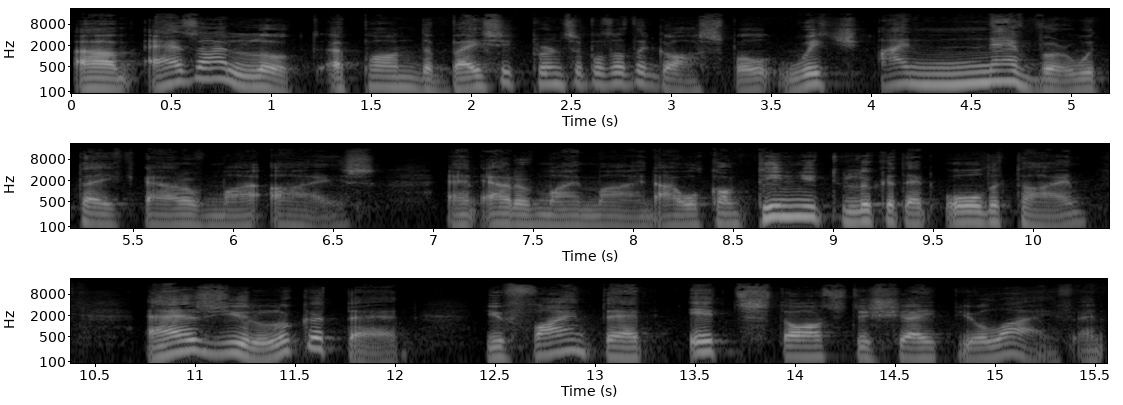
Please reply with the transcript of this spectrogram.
um, as I looked upon the basic principles of the gospel, which I never would take out of my eyes and out of my mind, I will continue to look at that all the time. As you look at that, you find that it starts to shape your life and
